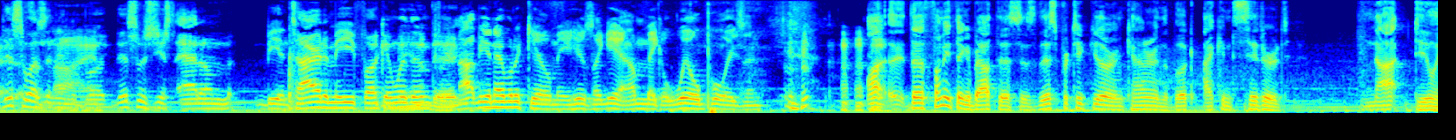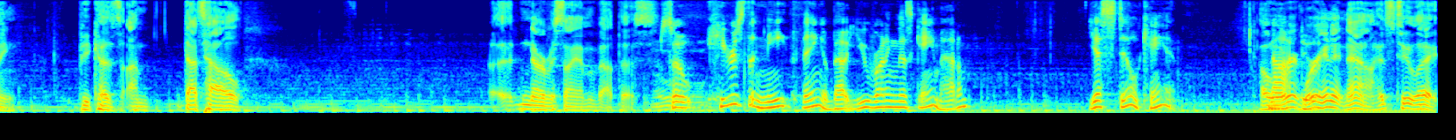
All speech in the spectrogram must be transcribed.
Okay, This wasn't in the book. This was just Adam being tired of me fucking with Being a him for not being able to kill me. He was like, "Yeah, I'm gonna make a will poison." Uh, the funny thing about this is this particular encounter in the book I considered not doing because I'm that's how uh, nervous I am about this. So here's the neat thing about you running this game, Adam. You still can. Oh, Not we're, do we're it. in it now. It's too late.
